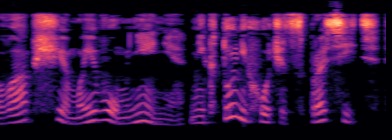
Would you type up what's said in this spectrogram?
Вообще моего мнения никто не хочет спросить.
